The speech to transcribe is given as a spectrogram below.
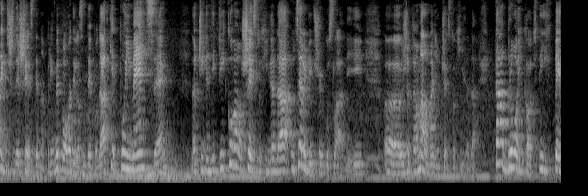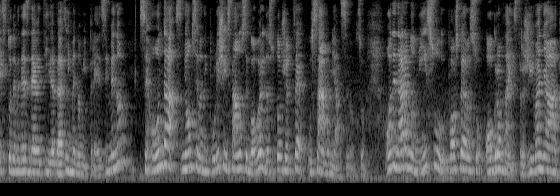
negde 66. na primjer, povadila sam te podatke, po imence znači identifikovao 600.000 u celoj bivšoj Jugoslaviji, uh, žrtava malo manje od 600.000. Ta brojka od tih 599.000 imenom i prezimenom se onda, s njom se manipuliše i stalno se govori da su to žrtve u samom Jasenovcu. One naravno nisu, postojala su ogromna istraživanja,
